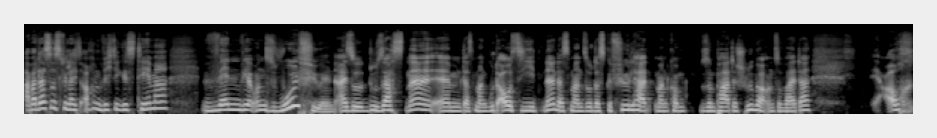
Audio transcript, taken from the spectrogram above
aber das ist vielleicht auch ein wichtiges Thema, wenn wir uns wohlfühlen. Also du sagst, ne, ähm, dass man gut aussieht, ne, dass man so das Gefühl hat, man kommt sympathisch rüber und so weiter. Auch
